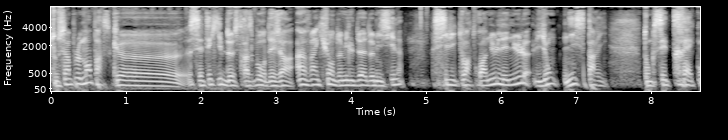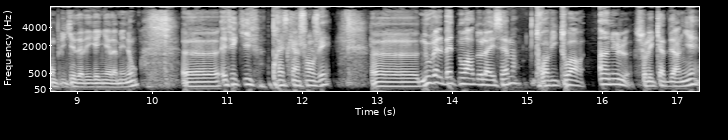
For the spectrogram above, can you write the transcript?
Tout simplement parce que cette équipe de Strasbourg déjà invaincue en 2002 à domicile, 6 victoires, 3 nuls, les nuls Lyon, Nice, Paris. Donc c'est très compliqué d'aller gagner à la Méno. Euh, effectif presque inchangé. Euh, nouvelle bête noire de l'ASM, 3 victoires, 1 nul sur les 4 derniers.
